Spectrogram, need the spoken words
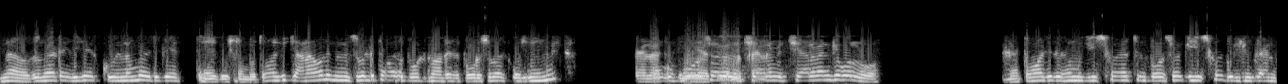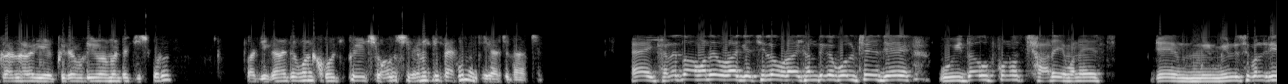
না নতুন একটা এদিকে কুড়ি নম্বর এদিকে একুশ নম্বর। তোমার কি জানা হলে মিউনিসিপ্যালিটি আমাদের বোর্ড আমাদের খোঁজ নিই না চেয়ারম্যানকে বলব? হ্যাঁ তোমার যদি তুমি জিজ্ঞেস করো তুমি পৌরসভায় জিজ্ঞেস করো? বিল্ডিং প্ল্যান প্ল্যানার ইয়ে পিডব্লিউ ডিপার্টমেন্টে জিজ্ঞেস করো। বা যেখানে যখন খোঁজ পেয়েছ সেখানে কি দেখো না কি আছে না আছে হ্যাঁ এখানে তো আমাদের ওরা গেছিল ওরা এখান থেকে বলছে যে উইদাউট কোনো ছাড়ে মানে যে মিউনিসিপ্যালিটি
